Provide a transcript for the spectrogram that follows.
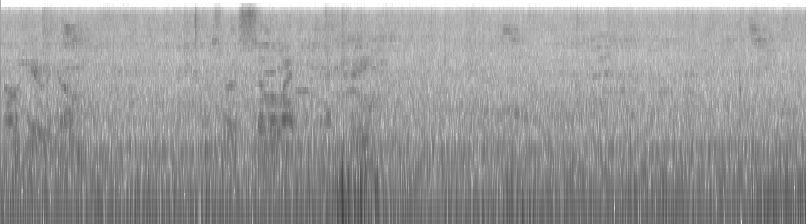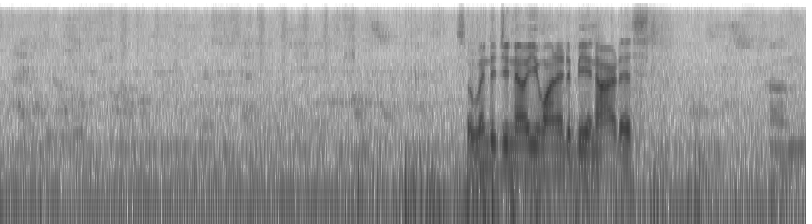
So here we go. A sort of silhouette that tree. So when did you know you wanted to be an artist? Um,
